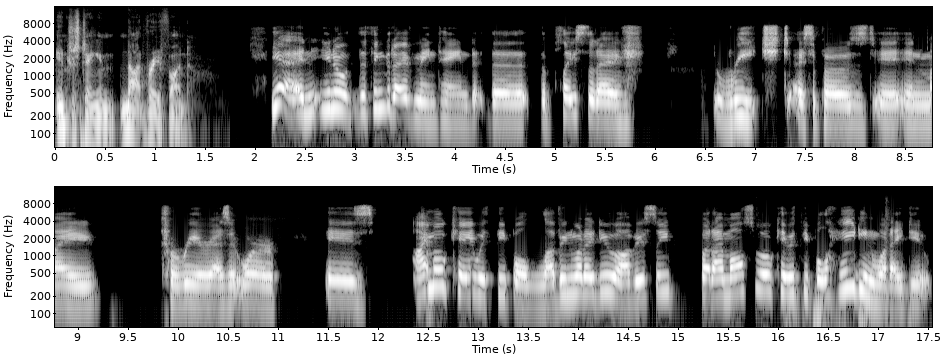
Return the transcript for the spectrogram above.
interesting and not very fun. Yeah, and you know the thing that I've maintained the the place that I've reached, I suppose, in my career, as it were, is I'm okay with people loving what I do, obviously, but I'm also okay with people hating what I do.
